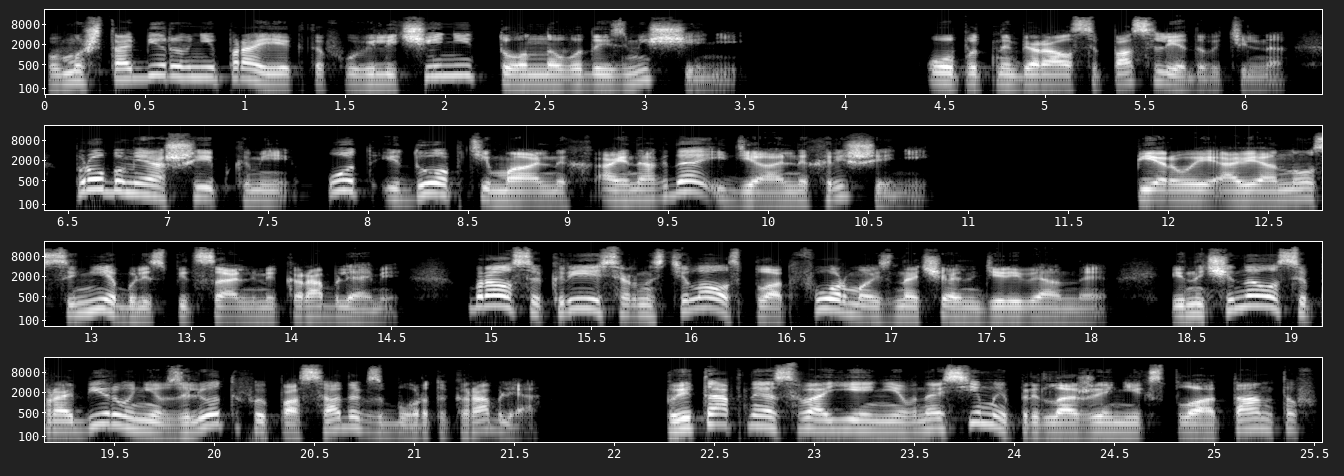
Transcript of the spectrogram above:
в масштабировании проектов, увеличении тонн водоизмещений. Опыт набирался последовательно, пробами и ошибками, от и до оптимальных, а иногда идеальных решений. Первые авианосцы не были специальными кораблями. Брался крейсер, настилалась платформа, изначально деревянная, и начиналось опробирование взлетов и посадок с борта корабля. Поэтапное освоение, вносимые предложения эксплуатантов,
